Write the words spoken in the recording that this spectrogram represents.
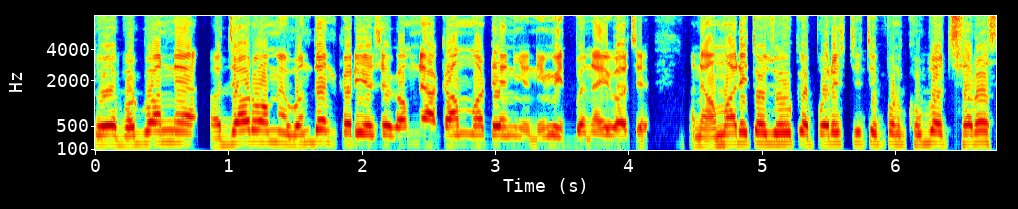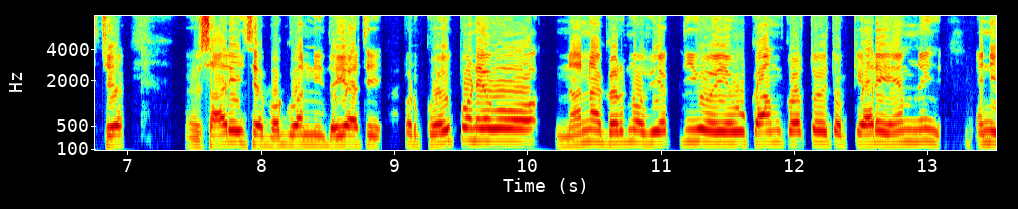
તો એ ભગવાનને હજારો અમે વંદન કરીએ છીએ કે અમને આ કામ માટે એની નિમિત્ત બનાવ્યા છે. અને અમારી તો જોવું કે પરિસ્થિતિ પણ ખૂબ જ સરસ છે. સારી છે ભગવાનની દયાથી. પણ કોઈ પણ એવો નાના ઘરનો વ્યક્તિ હોય, એવું કામ કરતો હોય, તો ક્યારેય એમ નહીં, એની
